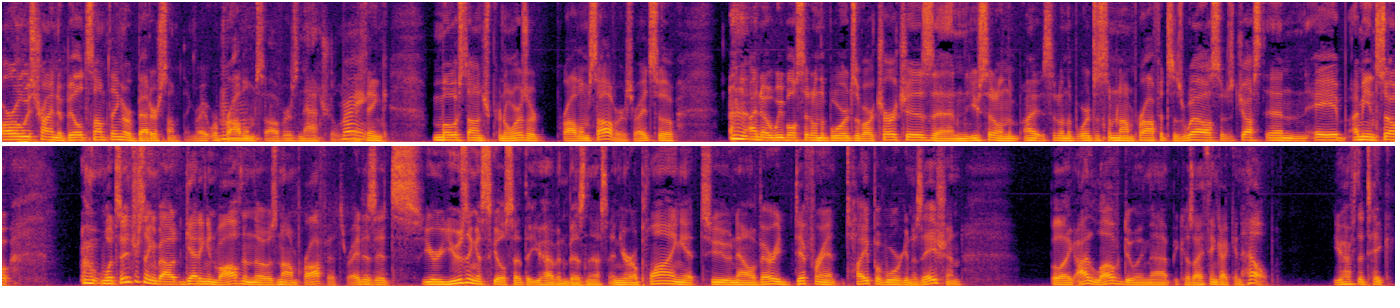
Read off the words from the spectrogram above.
are always trying to build something or better something, right? We're problem solvers naturally. I Mm-hmm. Think most entrepreneurs are problem solvers, right? So I know we both sit on the boards of our churches, and you sit on the I sit on the boards of some nonprofits as well. So there's Justin and Abe. I mean, so what's interesting about getting involved in those nonprofits, right, is it's you're using a skill set that you have in business and you're applying it to now a very different type of organization. But like I love doing that because I think I can help. You have to take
